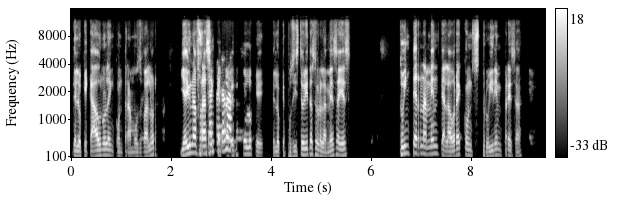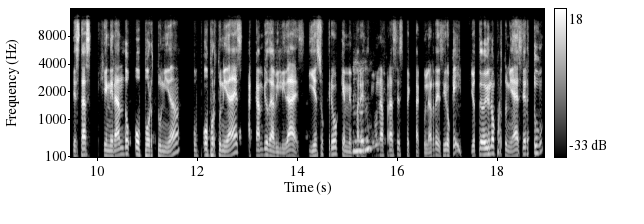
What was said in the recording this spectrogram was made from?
de lo que cada uno le encontramos valor. Y hay una frase que a través de lo que, de lo que pusiste ahorita sobre la mesa y es, tú internamente a la hora de construir empresa, estás generando oportunidad, oportunidades a cambio de habilidades. Y eso creo que me pareció una frase espectacular de decir, ok, yo te doy una oportunidad de ser tú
